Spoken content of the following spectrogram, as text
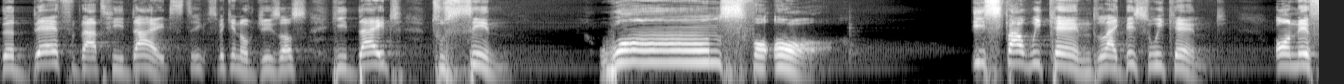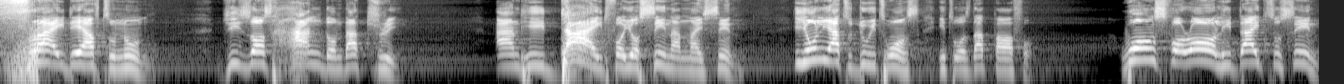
the death that he died, speaking of Jesus, he died to sin once for all. Easter weekend, like this weekend, on a Friday afternoon, Jesus hanged on that tree and he died for your sin and my sin. He only had to do it once. It was that powerful. Once for all, he died to sin.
